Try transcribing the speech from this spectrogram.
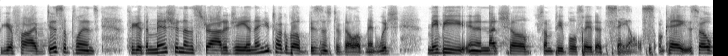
your five disciplines, to get the mission and the strategy, and then you talk about business development, which maybe in a nutshell, some people say that's sales. Okay, so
